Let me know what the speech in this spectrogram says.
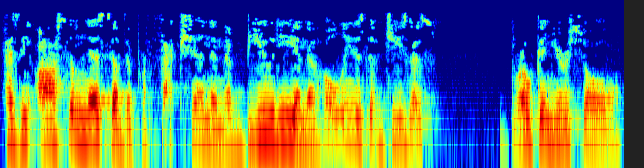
Has the awesomeness of the perfection and the beauty and the holiness of Jesus broken your soul?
